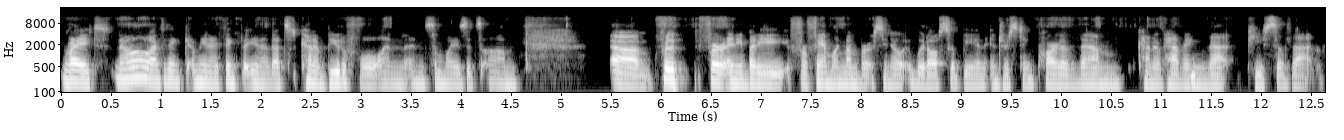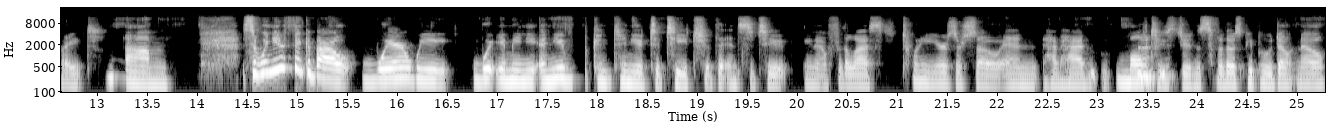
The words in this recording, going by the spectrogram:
Right. No, I think, I mean, I think that, you know, that's kind of beautiful. And in some ways it's, um, um, for for anybody for family members you know it would also be an interesting part of them kind of having that piece of that right um, So when you think about where we, I mean, and you've continued to teach at the institute, you know, for the last 20 years or so, and have had multi students. For those people who don't know,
